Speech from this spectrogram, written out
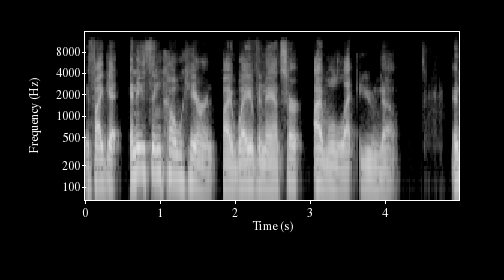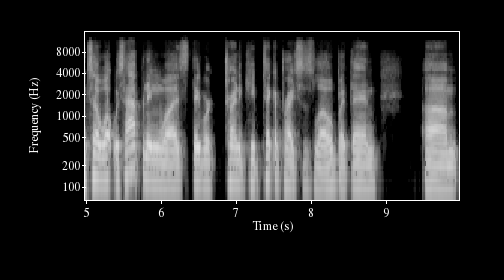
If I get anything coherent by way of an answer, I will let you know. And so what was happening was they were trying to keep ticket prices low, but then um,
